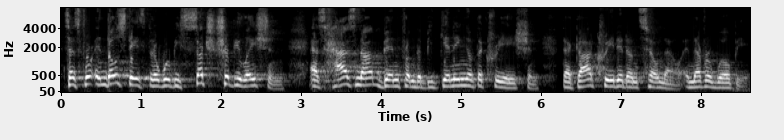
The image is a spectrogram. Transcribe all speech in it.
It says, for in those days there will be such tribulation as has not been from the beginning of the creation that God created until now and never will be.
